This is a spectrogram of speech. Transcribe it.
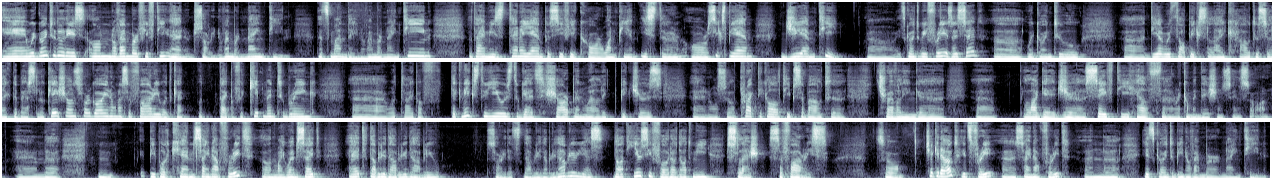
and we're going to do this on November 15, uh, sorry, November 19. That's Monday, November 19. The time is 10 a.m. Pacific or 1 p.m. Eastern or 6 p.m. GMT. Uh, it's going to be free, as I said. Uh, we're going to uh, deal with topics like how to select the best locations for going on a safari, what, kind, what type of equipment to bring, uh, what type of techniques to use to get sharp and well lit pictures and also practical tips about uh, traveling, uh, uh, luggage, safety, health recommendations, and so on. And mm, people can sign up for it on my website at www sorry that's www yes dot ucphoto.me slash safaris so check it out it's free uh, sign up for it and uh, it's going to be november 19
